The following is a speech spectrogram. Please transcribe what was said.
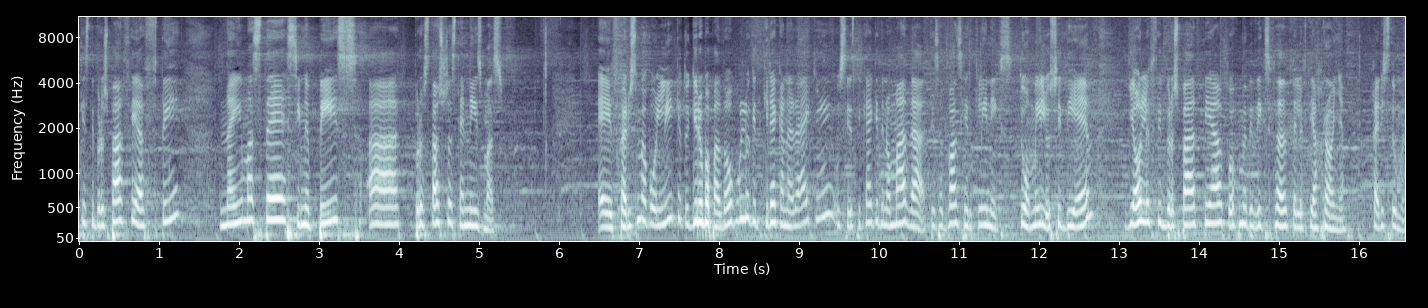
και στην προσπάθεια αυτή να είμαστε συνεπείς μπροστά στους ασθενείς μας. Ε, ευχαριστούμε πολύ και τον κύριο Παπαδόπουλο και την κυρία Καναράκη, ουσιαστικά και την ομάδα της Advanced Hair Clinics του ομίλου CDM, για όλη αυτή την προσπάθεια που έχουμε επιδείξει αυτά τα τελευταία χρόνια. Ευχαριστούμε.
